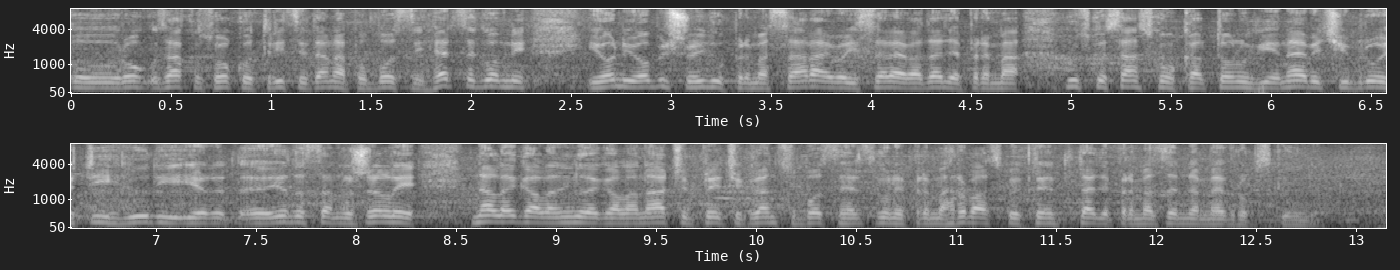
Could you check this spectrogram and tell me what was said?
u, zakonsku oko 30 dana po Bosni i Hercegovini i oni obično idu prema Sarajevo i Sarajeva dalje prema Usko-Sanskom kantonu gdje je najveći broj tih ljudi jer e, jednostavno žele na legalan i ilegalan način preći granicu Bosne i Hercegovine prema Hrvatskoj i krenuti dalje prema zemljama Evropske unije.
